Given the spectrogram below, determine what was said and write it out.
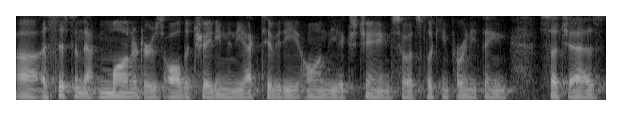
uh, a system that monitors all the trading and the activity on the exchange. So it's looking for anything such as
